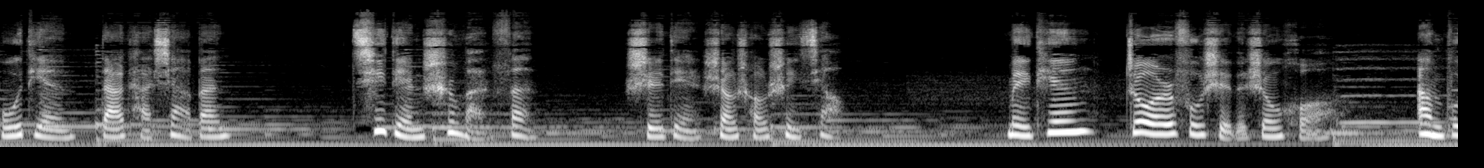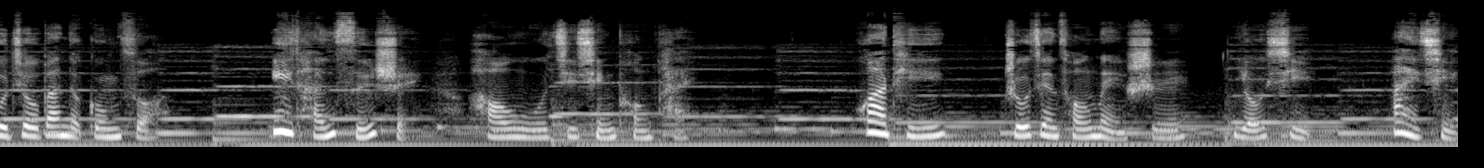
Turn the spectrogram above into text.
五点打卡下班，七点吃晚饭，十点上床睡觉。每天周而复始的生活，按部就班的工作，一潭死水，毫无激情澎湃。话题逐渐从美食、游戏、爱情，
